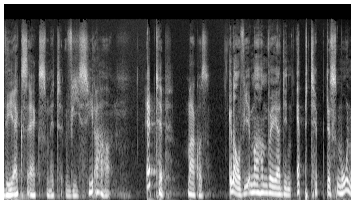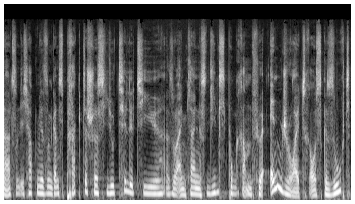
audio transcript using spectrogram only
The XX mit VCR. App-Tipp, Markus. Genau, wie immer haben wir ja den App-Tipp des Monats und ich habe mir so ein ganz praktisches Utility, also ein kleines Dienstprogramm für Android rausgesucht.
